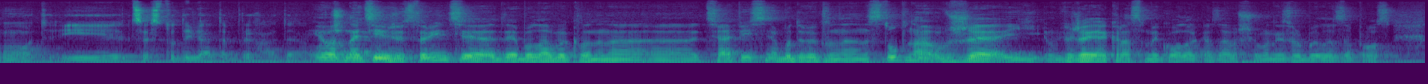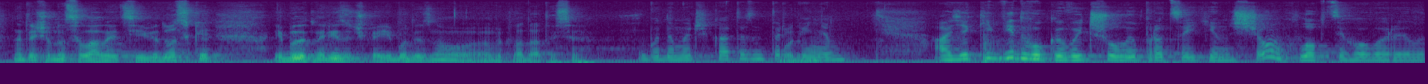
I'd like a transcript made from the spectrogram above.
От, і це 109-та бригада. І от на цій же сторінці, де була виконана е, ця пісня, буде виконана наступна. Вже, вже якраз Микола казав, що вони зробили запрос на те, щоб надсилали ці відосики, і буде нарізочка, і буде знову викладатися. Будемо чекати з нетерпінням. А які відгуки ви чули про цей гімн? Що вам хлопці говорили?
